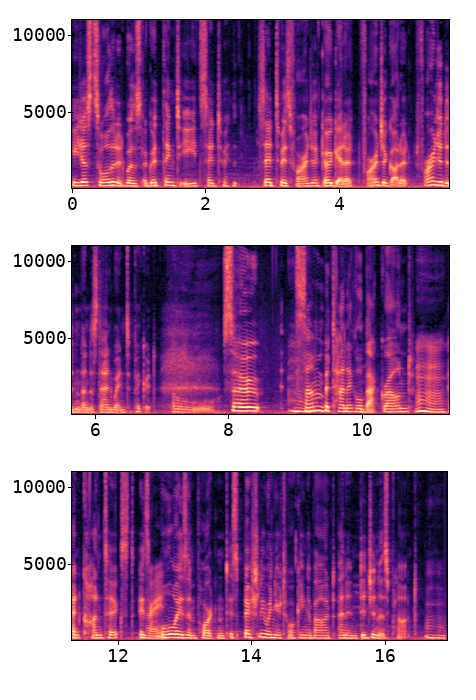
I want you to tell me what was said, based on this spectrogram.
He just saw that it was a good thing to eat, said to his, said to his forager, "Go get it." Forager got it. Forager didn't understand when to pick it. Oh. So some botanical background mm-hmm. and context is Right. always important, especially when you're talking about an indigenous plant. Mm-hmm.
